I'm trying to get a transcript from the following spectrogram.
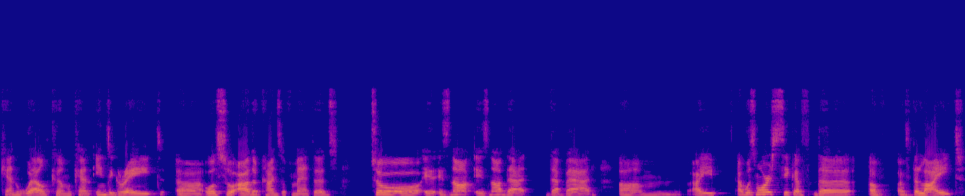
can welcome can integrate uh, also other kinds of methods. So it, it's not it's not that that bad. Um, I I was more sick of the of of the light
